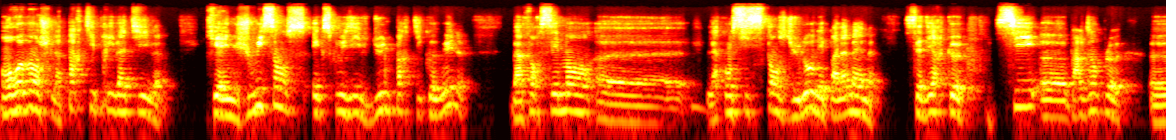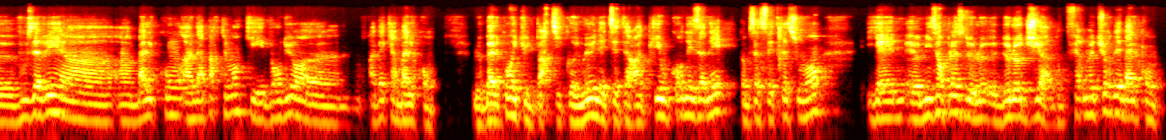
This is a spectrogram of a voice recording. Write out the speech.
En revanche, la partie privative qui a une jouissance exclusive d'une partie commune, bah forcément, euh, la consistance du lot n'est pas la même. C'est-à-dire que si, euh, par exemple, euh, vous avez un, balcon, un appartement qui est vendu avec un balcon, le balcon est une partie commune, etc. Puis au cours des années, comme ça se fait très souvent, il y a une mise en place de, loggia, donc fermeture des balcons.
